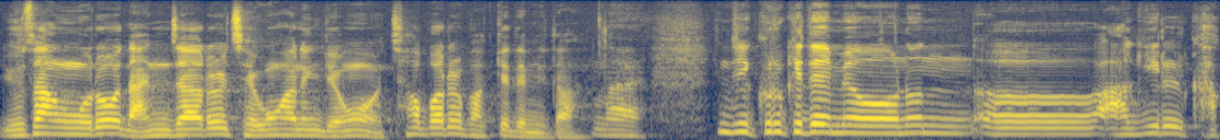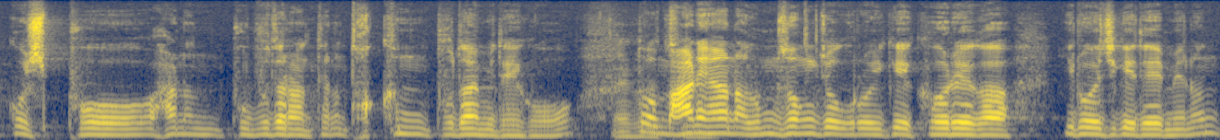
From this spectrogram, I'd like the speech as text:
유상으로 난자를 제공하는 경우 처벌을 받게 됩니다. 네. 근데 그렇게 되면은 어, 아기를 갖고 싶어 하는 부부들한테는 더 큰 부담이 되고 네, 또 그렇죠. 만에 하나 음성적으로 이게 거래가 이루어지게 되면은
